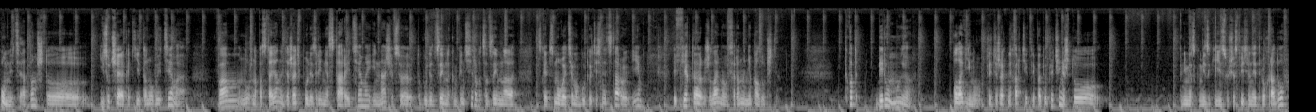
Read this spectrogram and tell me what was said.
помните о том, что изучая какие-то новые темы, вам нужно постоянно держать в поле зрения старые темы, иначе все это будет взаимно компенсироваться, взаимно, так сказать, новая тема будет вытеснять старую, и эффекта желаемого все равно не получите. Так вот, берем мы половину притяжательных артиклей по той причине, что в немецком языке есть существительные трех родов,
